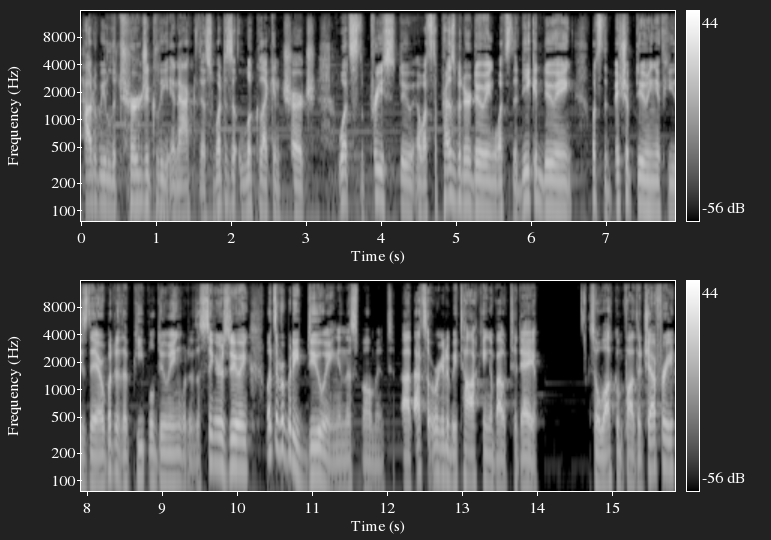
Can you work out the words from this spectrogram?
how do we liturgically enact this? What does it look like in church? What's the priest doing? What's the presbyter doing? What's the deacon doing? What's the bishop doing if he's there? What are the people doing? What are the singers doing? What's everybody doing in this moment? Uh, that's what we're going to be talking about today. So, welcome, Father Geoffrey.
